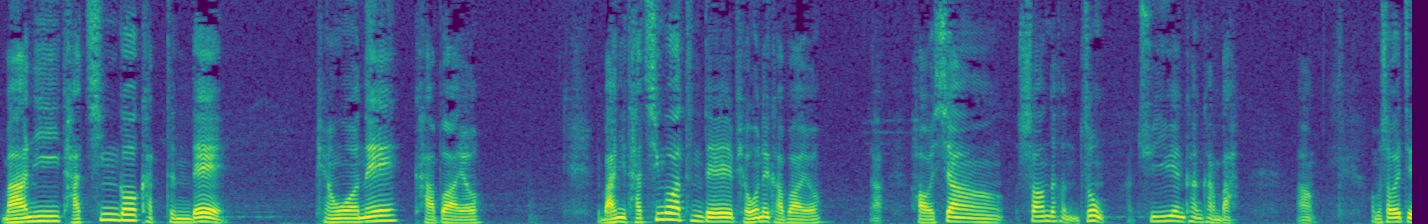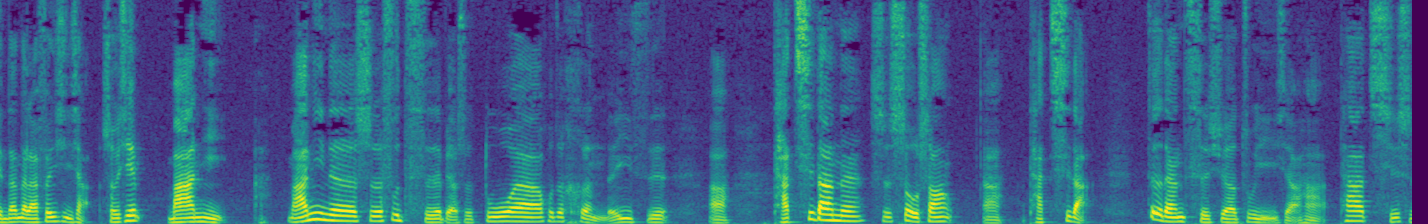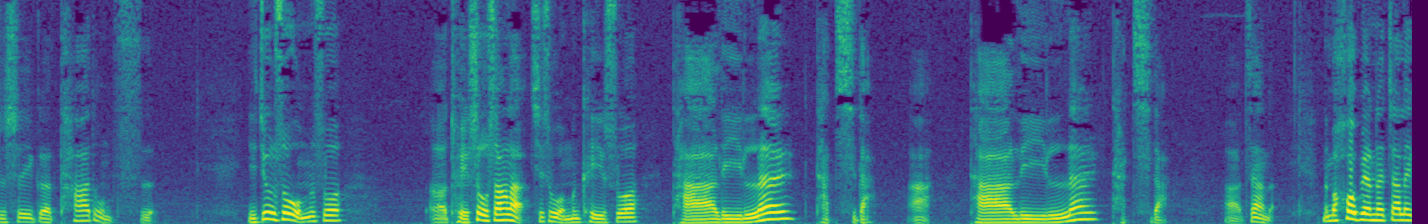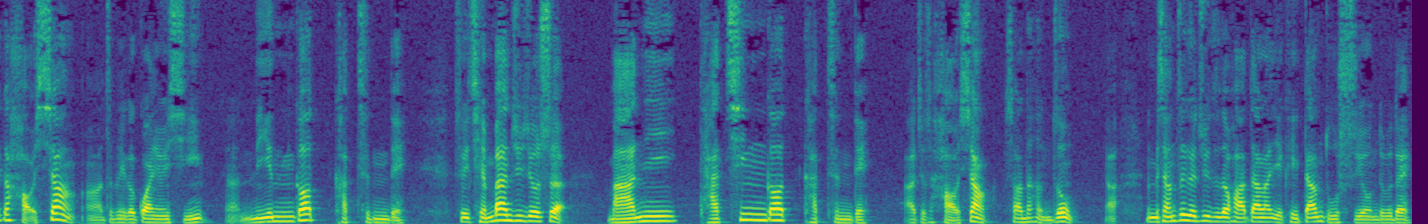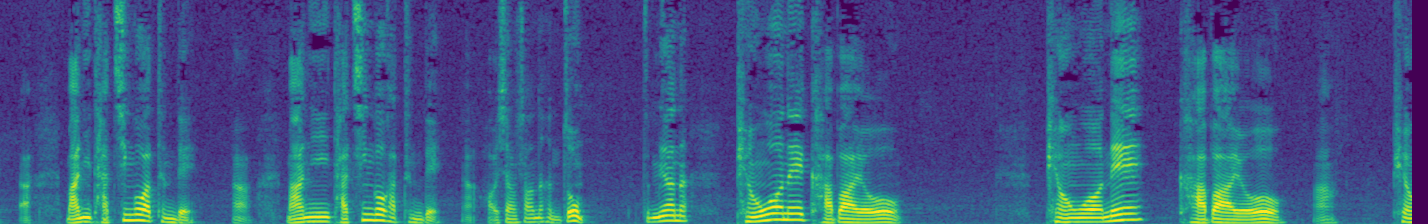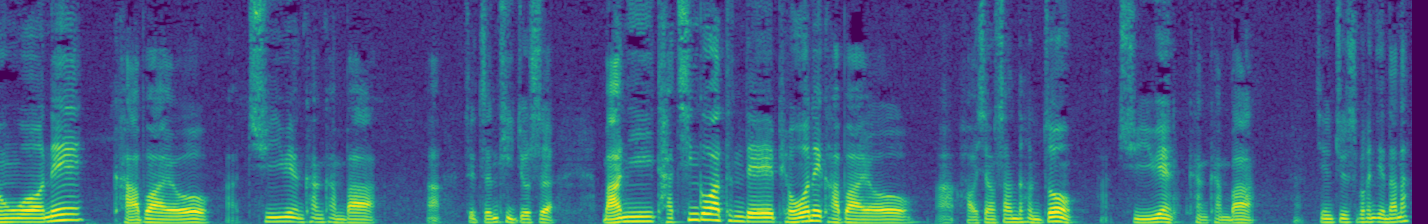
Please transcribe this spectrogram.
많이 다친 것 같은데 병원에 가봐요. 많이 다친 것 같은데 병원에 가봐요. 아, 好像伤得很重啊，去医院看看吧。啊，我们稍微简单的来分析一下。首先 많이 啊 많이 呢是副词，表示多啊或者狠的意思啊。다치다는是受伤啊，다치다这个单词需要注意一下哈，它其实是一个他动词。 也就是说我们说呃腿受伤了，其实我们可以说塔里勒塔奇达啊，塔里勒塔奇达啊，这样的。那么后边呢加了一个好像啊，这么一个惯用型啊，您个卡特呢。所以前半句就是 money 塔青哥卡特呢，啊，就是好像伤得很重啊。那么像这个句子的话，当然也可以单独使用，对不对？啊，money 塔青哥卡特呢。啊。많이다친것같은 데， 啊，好像伤得很重，怎么样呢？병원에가봐 요， 병원에가봐 요， 啊，병원에가봐 요， 啊，去医院看看吧，啊，这整体就是많이다친것같은 데， 병원에가봐 요， 啊，好像伤得很重，啊，去医院看看吧，啊，今天句是不是很简单呢？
